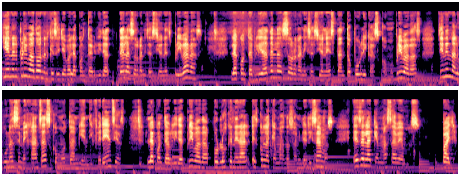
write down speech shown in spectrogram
y en el privado, en el que se lleva la contabilidad de las organizaciones privadas. La contabilidad de las organizaciones, tanto públicas como privadas, tienen algunas semejanzas como también diferencias. La contabilidad privada, por lo general, es con la que más nos familiarizamos es de la que más sabemos. Vaya,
